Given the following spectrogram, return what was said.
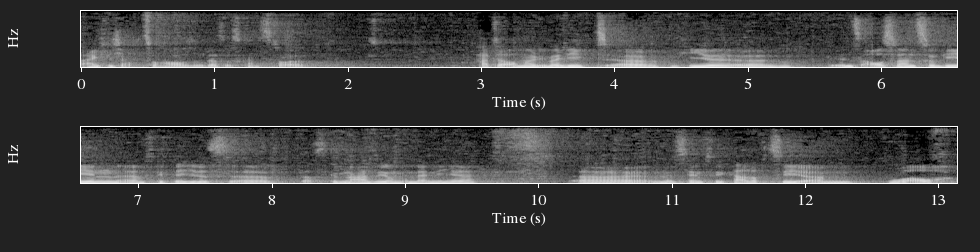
eigentlich auch zu Hause. Das ist ganz toll. Hatte auch mal überlegt, äh, hier äh, ins Ausland zu gehen. Ähm, es gibt ja hier das, äh, das Gymnasium in der Nähe äh, mit Semski Karlovci, ähm, wo auch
